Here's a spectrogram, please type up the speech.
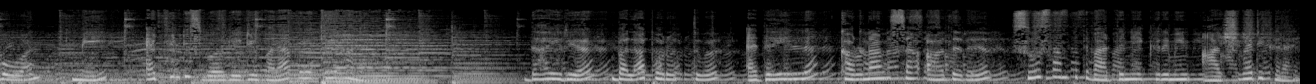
ආයුබෝවන් මේ ඇඩ්වෙන්ටිස් වර්ල්ඩ් රේඩියෝ බලාපොරොත්තු වෙන ධෛර්ය බලාපොරොත්තුව ඇදහිල්ල කරුණාවසහ ආදරය සූසම්පත වර්ධනය කරමින් ආශ් වැඩි කරයි.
